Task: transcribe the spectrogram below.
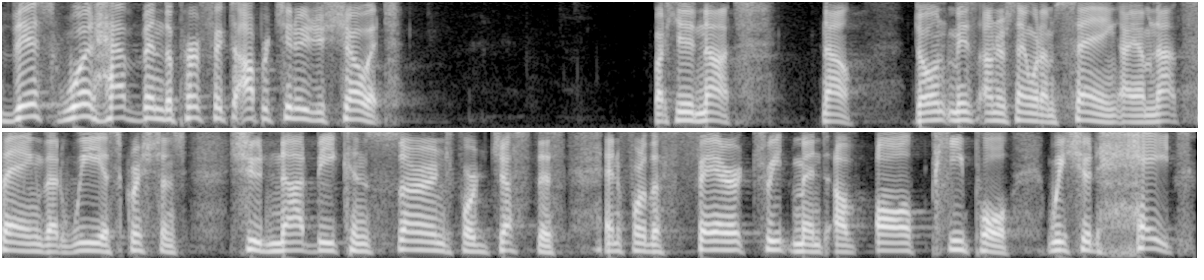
this would have been the perfect opportunity to show it. But he did not. Now, don't misunderstand what I'm saying. I am not saying that we as Christians should not be concerned for justice and for the fair treatment of all people. We should hate,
